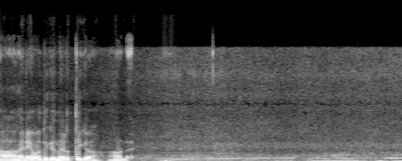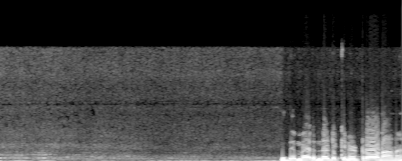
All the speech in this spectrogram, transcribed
ആ അങ്ങനെ ഒതുക്കി നിർത്തിക്കോ അവിടെ. ഇത് മരുന്നടിക്കുന്ന ഡ്രോണാണ്.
